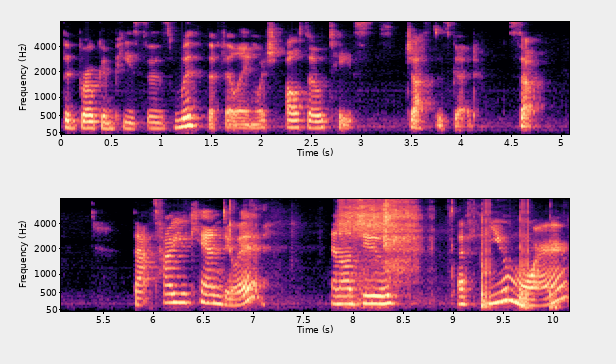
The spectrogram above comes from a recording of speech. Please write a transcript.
the broken pieces with the filling, which also tastes just as good. So that's how you can do it. And I'll do a few more.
